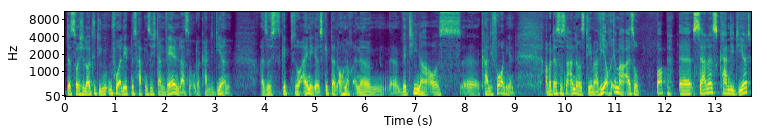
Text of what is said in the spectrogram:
dass solche Leute, die ein UFO-Erlebnis hatten, sich dann wählen lassen oder kandidieren. Also es gibt so einige. Es gibt dann auch noch eine äh, Bettina aus äh, Kalifornien. Aber das ist ein anderes Thema. Wie auch immer. Also Bob äh, Salas kandidiert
